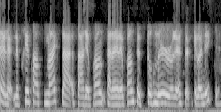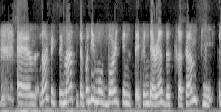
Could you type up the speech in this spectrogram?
le, le- le pressentiment que ça, ça, allait prendre, ça allait prendre cette tournure, euh, cette chronique. Euh, non, effectivement, c'était pas des mood boards Pin- Pinterest de scrotum. Puis je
